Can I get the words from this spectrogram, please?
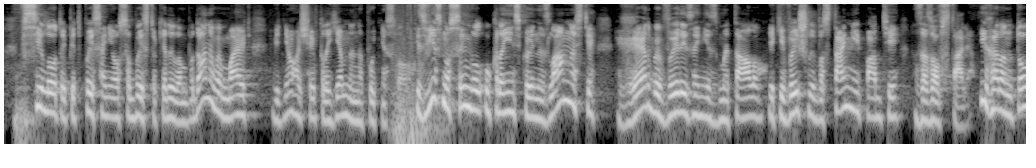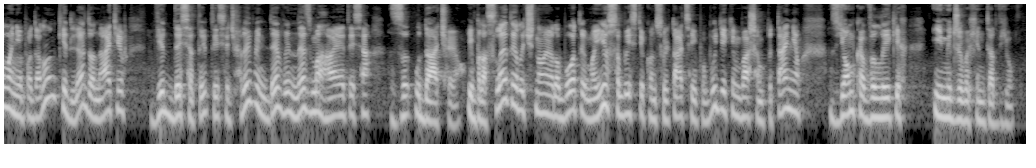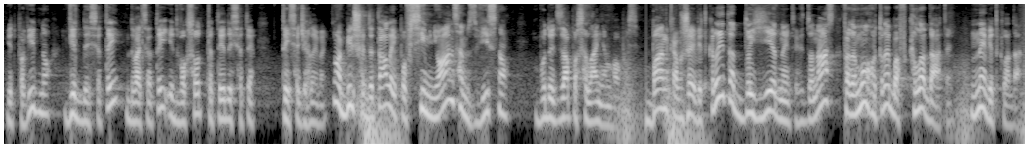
Всі лоти, підписані особисто Кирилом Будановим, мають від нього ще й приємне напутнє слово. І звісно, символ української незламності герби вирізані з металу, які вийшли в останній партії з Азовсталі. І гарантовані подарунки для донатів від 10 тисяч гривень, де ви не змагаєтеся з удачею. І браслети ручної роботи, мої особисті консультації по будь-яким вашим питанням, зйомка великих іміджевих інтерв'ю. Відповідно, від 10, 20 і 250 тисяч гривень. Ну а більше деталей по всім нюансам, звісно, будуть за посиланням в описі. Банка вже відкрита. Доєднуйтесь до нас. Перемогу треба вкладати, не відкладати.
